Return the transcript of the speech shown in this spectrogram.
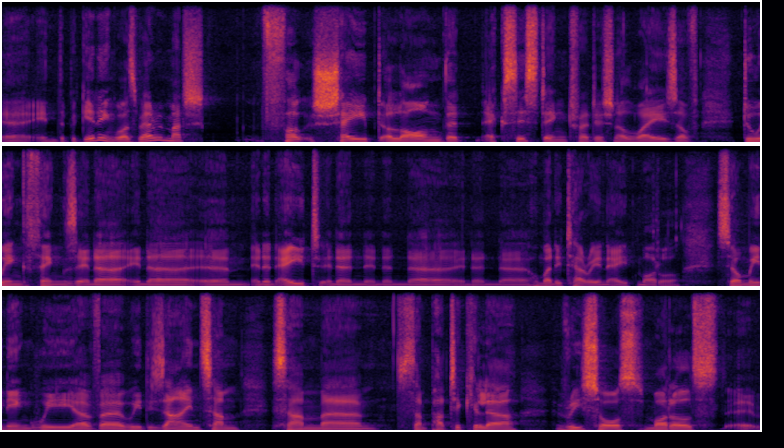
Uh, in the beginning, was very much shaped along the existing traditional ways of doing things in a in a um, in an aid in an in an uh, in an uh, humanitarian aid model. So meaning we have uh, we designed some some um, some particular resource models, uh,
